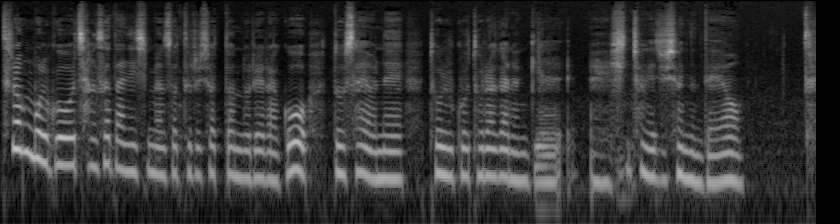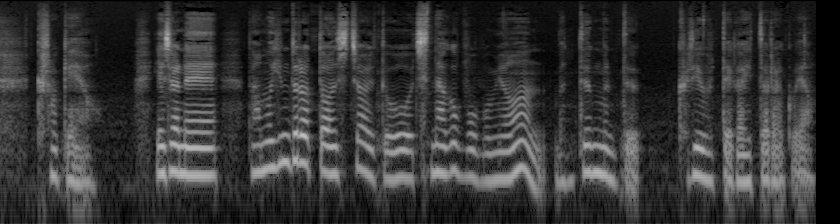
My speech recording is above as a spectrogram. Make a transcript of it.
트럭 몰고 장사 다니시면서 들으셨던 노래라고 노사연의 돌고 돌아가는 길 신청해 주셨는데요. 그러게요. 예전에 너무 힘들었던 시절도 지나고 보면 문득문득 그리울 때가 있더라고요.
